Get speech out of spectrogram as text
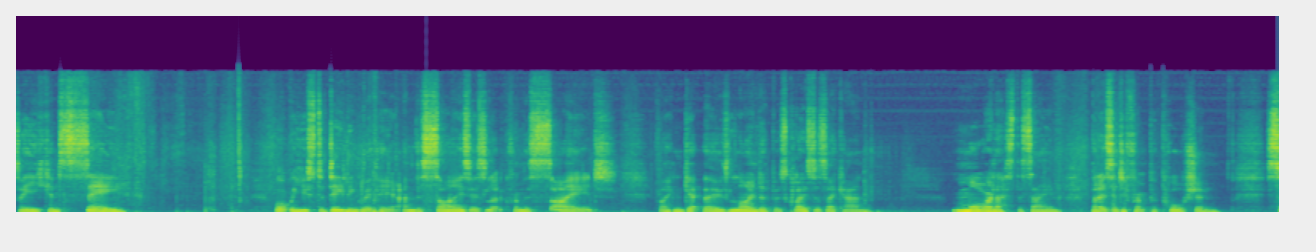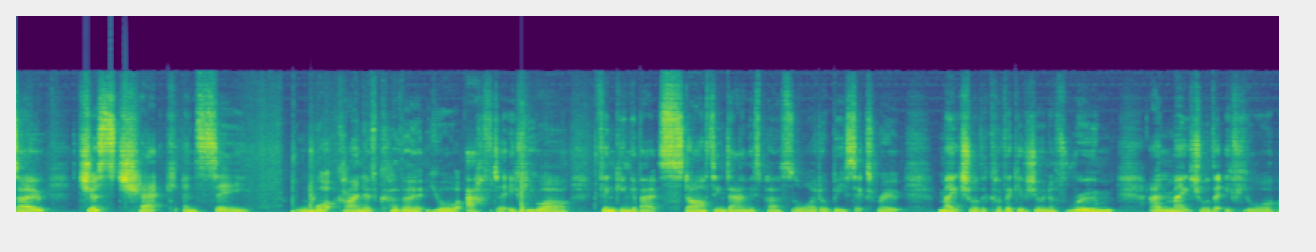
So you can see what we're used to dealing with here. And the sizes look from the side, if I can get those lined up as close as I can, more or less the same, but it's a different proportion. So just check and see what kind of cover you're after. If you are thinking about starting down this personal wide or B6 route, make sure the cover gives you enough room and make sure that if you're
